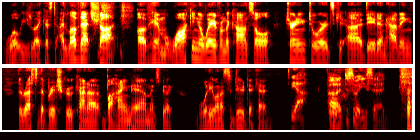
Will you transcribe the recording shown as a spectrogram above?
What would you like us to? I love that shot of him walking away from the console, turning towards uh, Data, and having the rest of the bridge crew kind of behind him, and just be like, "What do you want us to do, dickhead?" Yeah. Uh, just what you said. and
